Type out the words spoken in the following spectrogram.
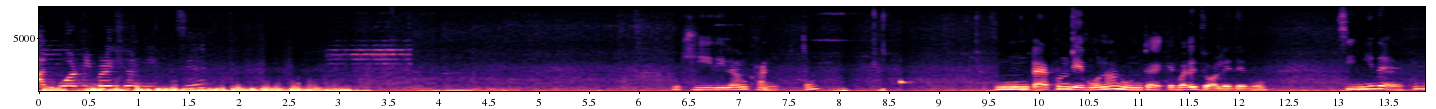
মালপোয়ার প্রিপারেশন নিচ্ছে। ঘি দিলাম খানিকটা। নুনটা এখন দেবো না, নুনটা একেবারে জলে দেব। চিনি দেয় এখন।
